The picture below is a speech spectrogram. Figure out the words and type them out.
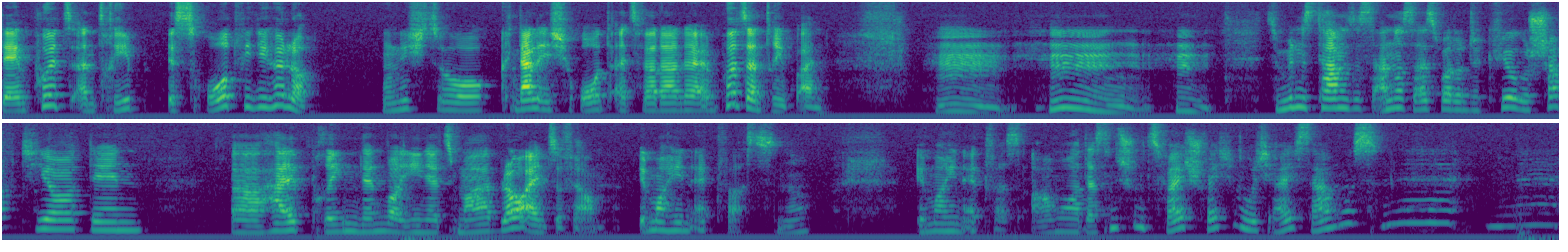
der Impulsantrieb ist rot wie die Hülle und nicht so knallig rot, als wäre da der Impulsantrieb an. Hm, hm, hm. Zumindest haben sie es anders als bei der Dekür geschafft, hier den äh, Halbring, nennen wir ihn jetzt mal, blau einzufärben. Immerhin etwas, ne? Immerhin etwas. Aber das sind schon zwei Schwächen, wo ich ehrlich sagen muss, ne, ne.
